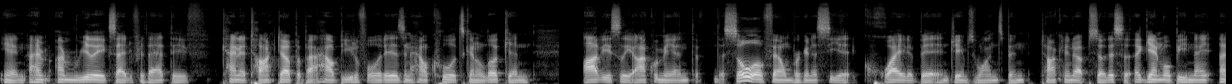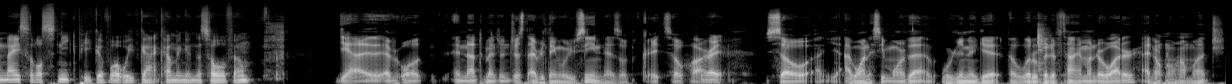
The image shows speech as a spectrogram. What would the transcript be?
And I'm, I'm really excited for that. They've kind of talked up about how beautiful it is and how cool it's going to look. And obviously Aquaman, the, the solo film, we're going to see it quite a bit, and James Wan's been talking it up. So this again will be ni- a nice little sneak peek of what we've got coming in the solo film. Yeah, every, well, and not to mention just everything we've seen has looked great so far. Right. So uh, yeah, I want to see more of that. We're going to get a little bit of time underwater. I don't know how much,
